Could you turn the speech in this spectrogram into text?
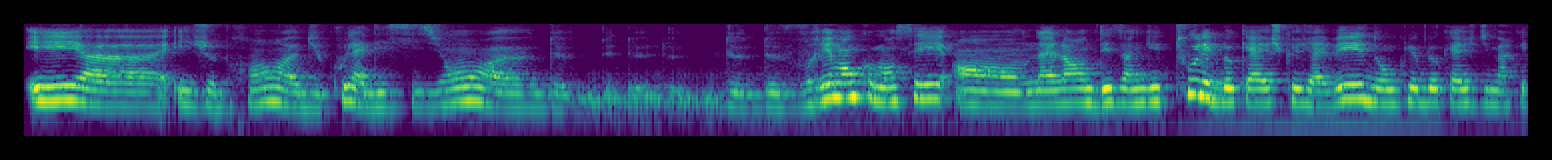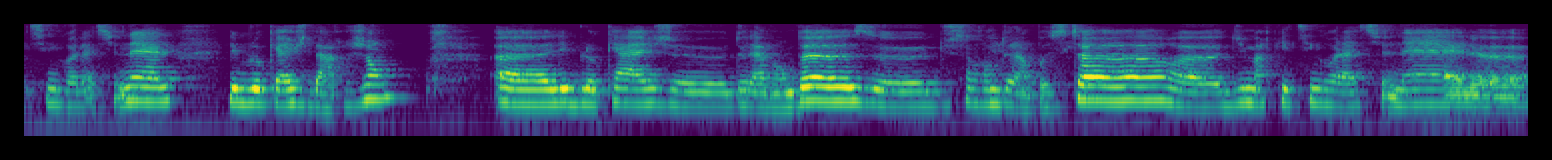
Et, euh, et, je prends euh, du coup la décision euh, de, de, de, de, vraiment commencer en allant désinguer tous les blocages que j'avais, donc les blocages du marketing relationnel, les blocages d'argent, les blocages de la vendeuse, du syndrome de l'imposteur, du marketing relationnel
